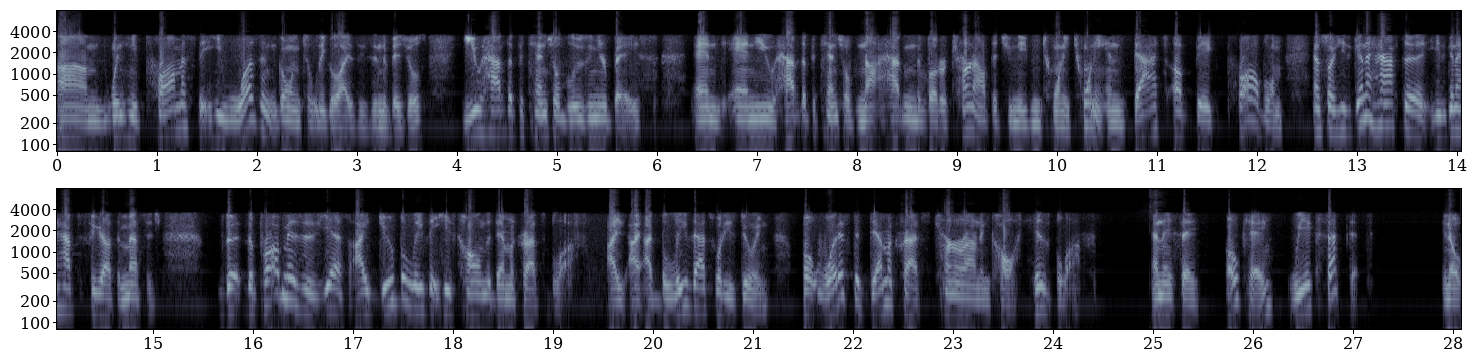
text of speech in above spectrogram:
um, when he promised that he wasn't going to legalize these individuals, you have the potential of losing your base, and and you have the potential of not having the voter turnout that you need in 2020, and that's a big problem. And so he's going to have to he's going to have to figure out the message. The the problem is is yes, I do believe that he's calling the Democrats bluff. I, I, I believe that's what he's doing. But what if the Democrats turn around and call his bluff, and they say, okay, we accept it. You know,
